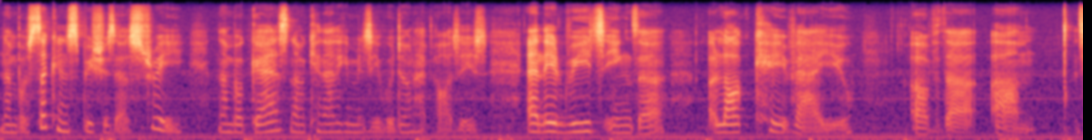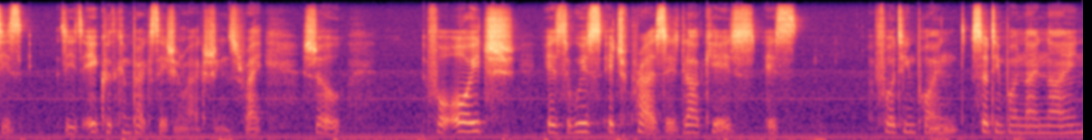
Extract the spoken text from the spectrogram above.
Number second species as three. Number gas, number kinetic energy, we don't have all these. And it reads in the log k value of the um, these these aqueous complexation reactions, right? So for OH is with H plus, log k is, is 14.13.99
